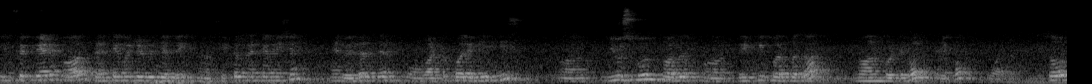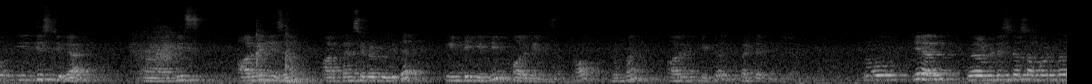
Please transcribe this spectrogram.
infected or contaminated with the uh, fecal contamination and whether the water quality is uh, useful for the uh, drinking purpose or non-potable type of water. So in this regard, uh, these organism are considered to be the indicative organism of human or fecal contamination. So here we have to discuss about the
